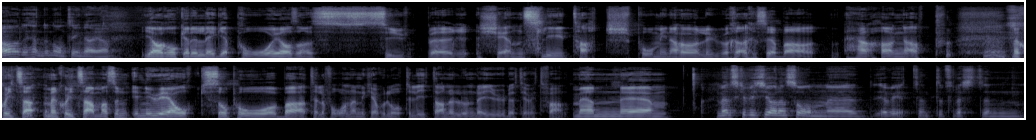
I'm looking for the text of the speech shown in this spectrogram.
ja det hände någonting där ja. Jag råkade lägga på jag har sån superkänslig touch på mina hörlurar så jag bara ha- hung up. Mm. Men, skitsa, men skitsamma, så nu är jag också på bara telefonen. Det kanske låter lite annorlunda i ljudet, jag vet fan. Men ehm, Men ska vi göra en sån, eh, jag vet inte förresten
